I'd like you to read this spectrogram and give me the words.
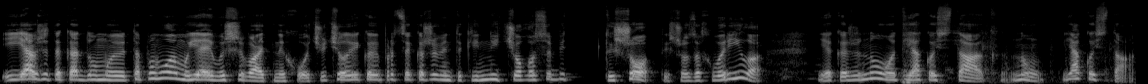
І я вже така думаю, та, по-моєму, я і вишивати не хочу. Чоловікові про це кажу, він такий, нічого собі, ти що? Ти що, захворіла? Я кажу, ну, от якось так. Ну, якось так.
